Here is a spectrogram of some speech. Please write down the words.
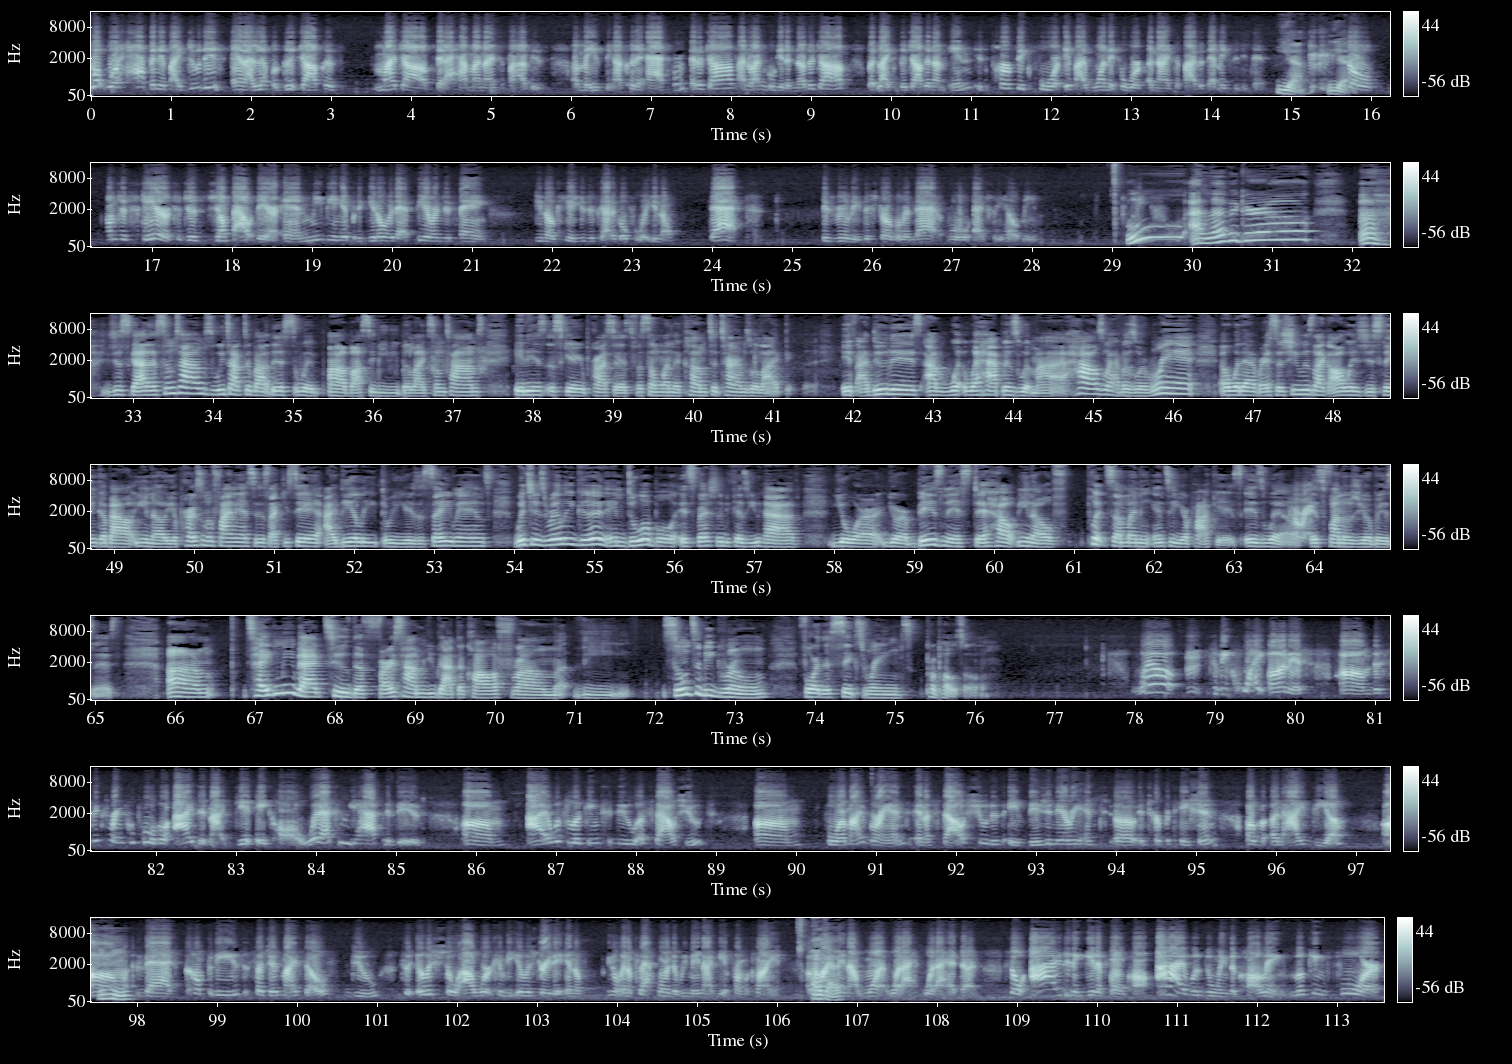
what will happen if I do this and I left a good job because my job that I have, my nine to five, is amazing. I couldn't ask for a better job. I know I can go get another job, but like the job that I'm in is perfect for if I wanted to work a nine to five, if that makes any sense. Yeah, yeah. So I'm just scared to just jump out there, and me being able to get over that fear and just saying, you know, Kia, you just got to go for it. You know, that is really the struggle, and that will actually help me. Ooh, I love it, girl. Ugh, just gotta. Sometimes we talked about this with uh, Bossy BB, but like sometimes it is a scary process for someone to come to terms with like, if I do this, I'm what what happens with my house, what happens with rent or whatever. So she was like, always just think about you know your personal finances, like you said, ideally three years of savings, which is really good and doable, especially because you have your your business to help you know put some money into your pockets as well Correct. as funnels your business. Um, take me back to the first time you got the call from the soon to be groom for the six rings proposal. Well, mm, to be quite honest, um, the six ring proposal, I did not get a call. What actually happened is um, I was looking to do a style shoot. Um, for my brand, and a style shoot is a visionary uh, interpretation of an idea um, mm-hmm. that companies such as myself do to illustrate so our work can be illustrated in a you know in a platform that we may not get from a client. A okay. client may not want what I what I had done. So I didn't get a phone call. I was doing the calling, looking for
